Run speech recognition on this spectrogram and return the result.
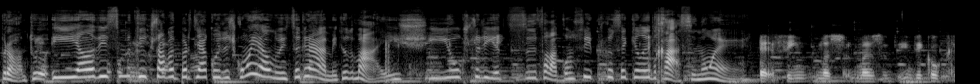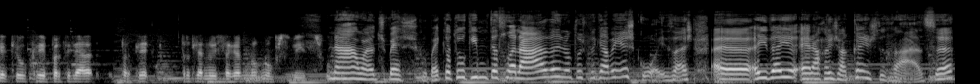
Pronto, e ela disse-me que gostava de partilhar coisas com ele no Instagram e tudo mais. E eu gostaria de se falar consigo porque eu sei que ele é de raça, não é? É, sim, mas, mas indicou que aquilo que eu queria partilhar, partilhar, partilhar no Instagram não, não percebi. Desculpa. Não, eu te peço desculpa, é que eu estou aqui muito acelerada e não estou a explicar bem as coisas. Ah, a ideia era arranjar cães de raça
